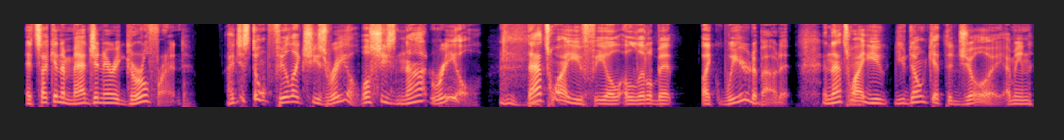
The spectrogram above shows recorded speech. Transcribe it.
it's like an imaginary girlfriend. I just don't feel like she's real. Well, she's not real. That's why you feel a little bit like weird about it. And that's why you you don't get the joy. I mean,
